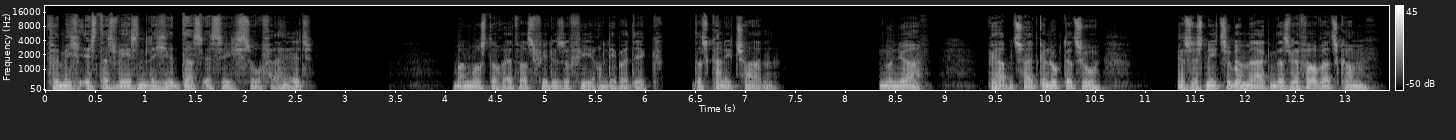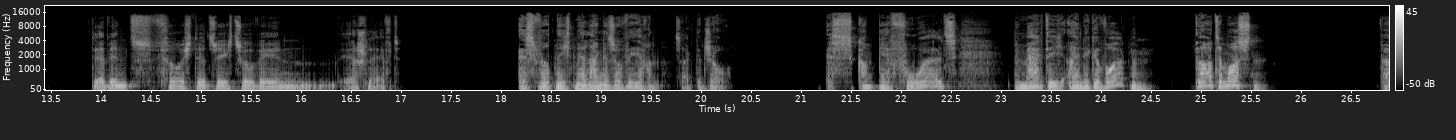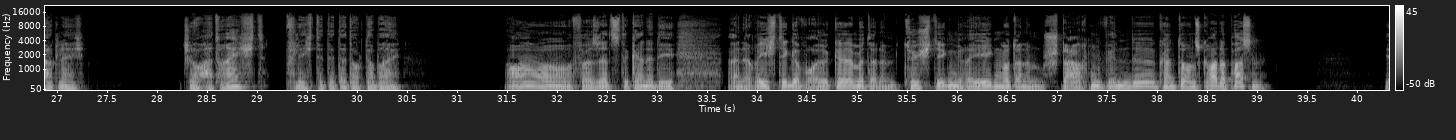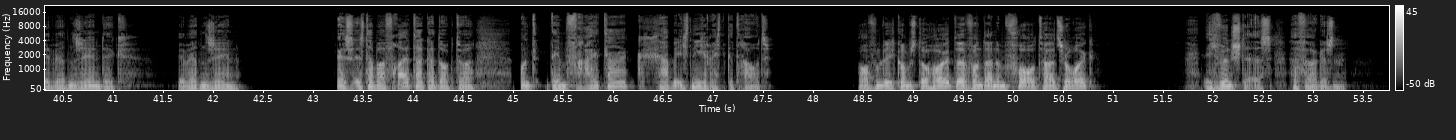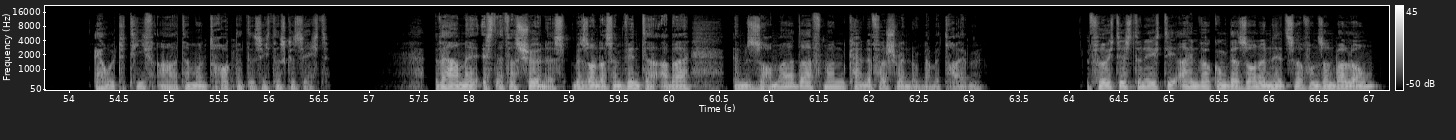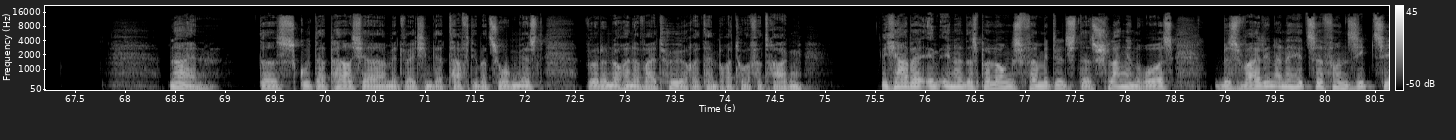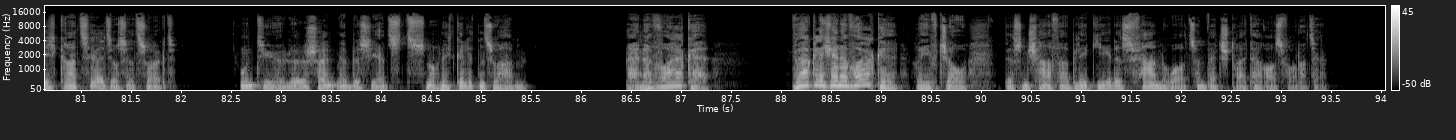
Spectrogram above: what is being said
Für mich ist das Wesentliche, dass es sich so verhält. Man muss doch etwas philosophieren, lieber Dick. Das kann nicht schaden. Nun ja, wir haben Zeit genug dazu. Es ist nicht zu bemerken, dass wir vorwärts kommen. Der Wind fürchtet sich zu wehen, er schläft. Es wird nicht mehr lange so währen, sagte Joe. Es kommt mir vor, als bemerkte ich einige Wolken. Dort im Osten. Wirklich? Joe hat recht, pflichtete der Doktor bei. Oh, versetzte Kennedy, eine richtige Wolke mit einem tüchtigen Regen und einem starken Winde könnte uns gerade passen. Wir werden sehen, Dick. Wir werden sehen. Es ist aber Freitag, Herr Doktor, und dem Freitag habe ich nie recht getraut. Hoffentlich kommst du heute von deinem Vorurteil zurück. Ich wünschte es, Herr Ferguson. Er holte tief Atem und trocknete sich das Gesicht. Wärme ist etwas Schönes, besonders im Winter, aber im Sommer darf man keine Verschwendung damit treiben. Fürchtest du nicht die Einwirkung der Sonnenhitze auf unseren Ballon? Nein, das Guter Percher, mit welchem der Taft überzogen ist, würde noch eine weit höhere Temperatur vertragen, ich habe im Innern des Ballons vermittels des Schlangenrohrs bisweilen eine Hitze von 70 Grad Celsius erzeugt. Und die Hülle scheint mir bis jetzt noch nicht gelitten zu haben. Eine Wolke. Wirklich eine Wolke, rief Joe, dessen scharfer Blick jedes Fernrohr zum Wettstreit herausforderte.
